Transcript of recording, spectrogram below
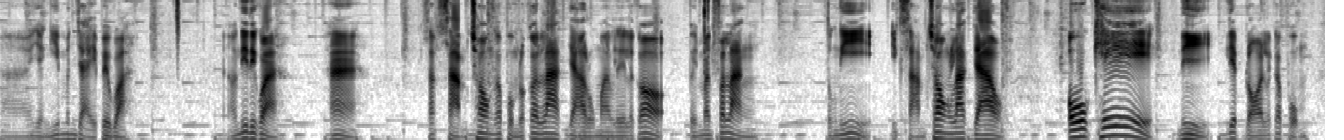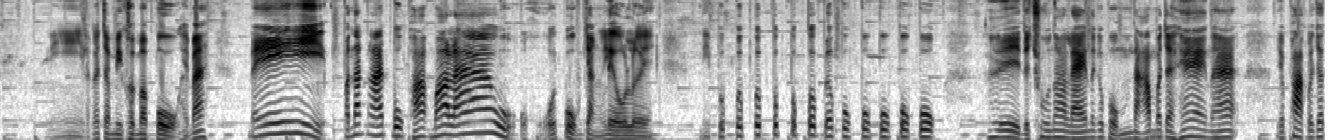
อ่าอย่างนี้มันใหญ่ไปว่ะเอานี่ดีกว่าอ่าสัก 3 ช่องครับผมแล้วก็ลากยาวลงมาเลย แล้วก็เป็นมันฝรั่งตรงนี้ อีก 3 ช่องลากยาว โอเค นี่เรียบร้อยแล้วครับผม นี่แล้วก็จะมีคนมาปลูกเห็นไหมนี่พนักงานปลูกผักมาแล้วโอ้โหปลูกอย่างเร็วเลย นี่ปุ๊บปุ๊บปุ๊บปุ๊บปุ๊บปุ๊บแล้วปลูกปลูกปลูกปลูกปลูกเฮ้ยเดี๋ยวช่วงหน้าแล้งนะครับผมน้ำมันจะแห้งนะฮะเดี๋ยวผักเราจะ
